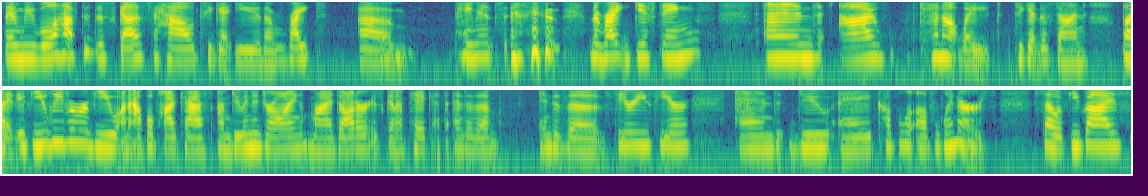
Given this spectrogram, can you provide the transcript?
then we will have to discuss how to get you the right um, payments, the right giftings and I cannot wait to get this done. But if you leave a review on Apple Podcasts, I'm doing a drawing. My daughter is going to pick at the end of the end of the series here and do a couple of winners. So if you guys,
